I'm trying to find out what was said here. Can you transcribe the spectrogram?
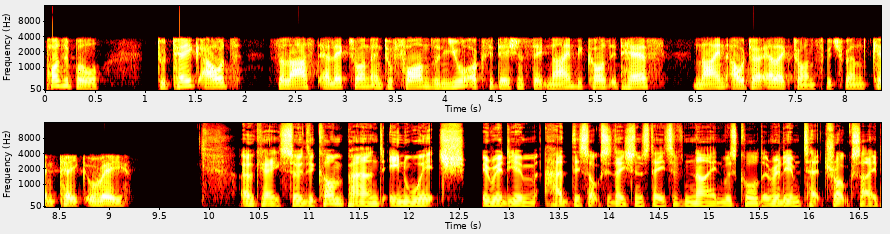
possible to take out the last electron and to form the new oxidation state 9 because it has nine outer electrons, which one can take away. Okay, so the compound in which iridium had this oxidation state of 9 was called iridium tetroxide.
